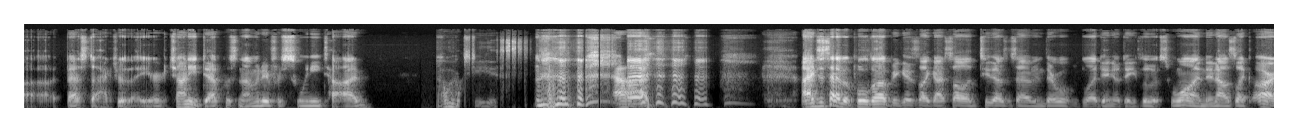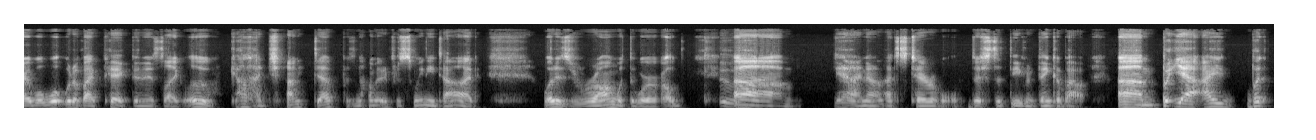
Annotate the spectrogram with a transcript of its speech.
uh, best actor that year. Johnny Depp was nominated for Sweeney Todd. Oh jeez. I just have it pulled up because like I saw in 2007 There Will Be Blood Daniel Day Lewis won and I was like all right well what would have I picked? And it's like oh god Johnny Depp was nominated for Sweeney Todd. What is wrong with the world? Ooh. um yeah I know that's terrible just to even think about. Um but yeah I but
